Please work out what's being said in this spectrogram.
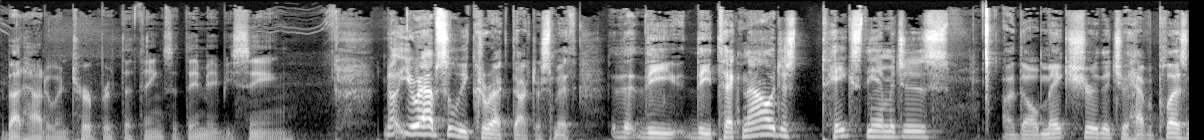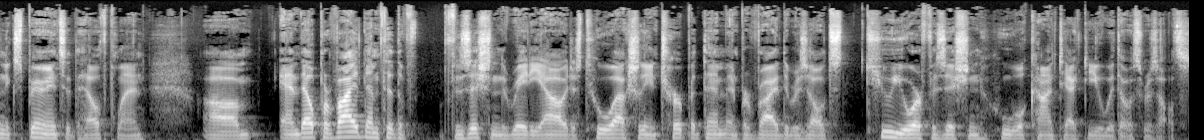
about how to interpret the things that they may be seeing. No, you're absolutely correct, Dr. Smith. The the, the technologist takes the images. Uh, they'll make sure that you have a pleasant experience at the health plan, um, and they'll provide them to the physician, the radiologist, who will actually interpret them and provide the results to your physician, who will contact you with those results.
